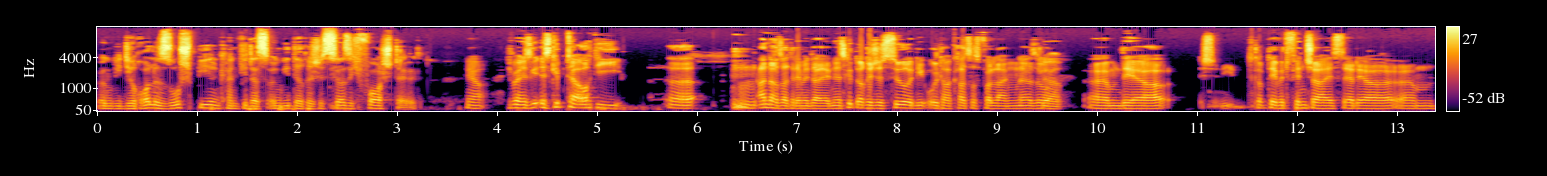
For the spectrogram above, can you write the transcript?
irgendwie die Rolle so spielen kann, wie das irgendwie der Regisseur sich vorstellt. Ja, ich meine, es, es gibt da auch die äh, andere Seite der Medaille. ne? Es gibt auch Regisseure, die ultra krass was verlangen. Ne? So, ja. ähm, der, ich glaube, David Fincher heißt der, der ähm,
